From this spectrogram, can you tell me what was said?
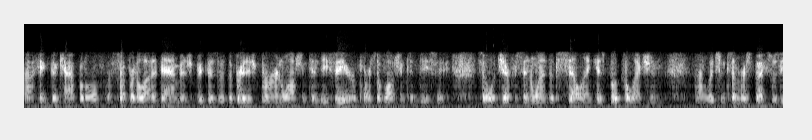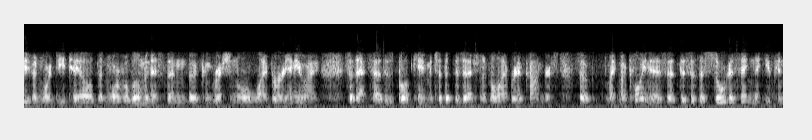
I think the Capitol suffered a lot of damage because of the British burn Washington D.C. or parts of Washington D.C. So Jefferson wound up selling his book collection, uh, which in some respects was even more detailed and more voluminous than the Congressional Library anyway. So that's how this book came into the possession of the Library of Congress. So my, my point is that this is the sort of thing that you can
